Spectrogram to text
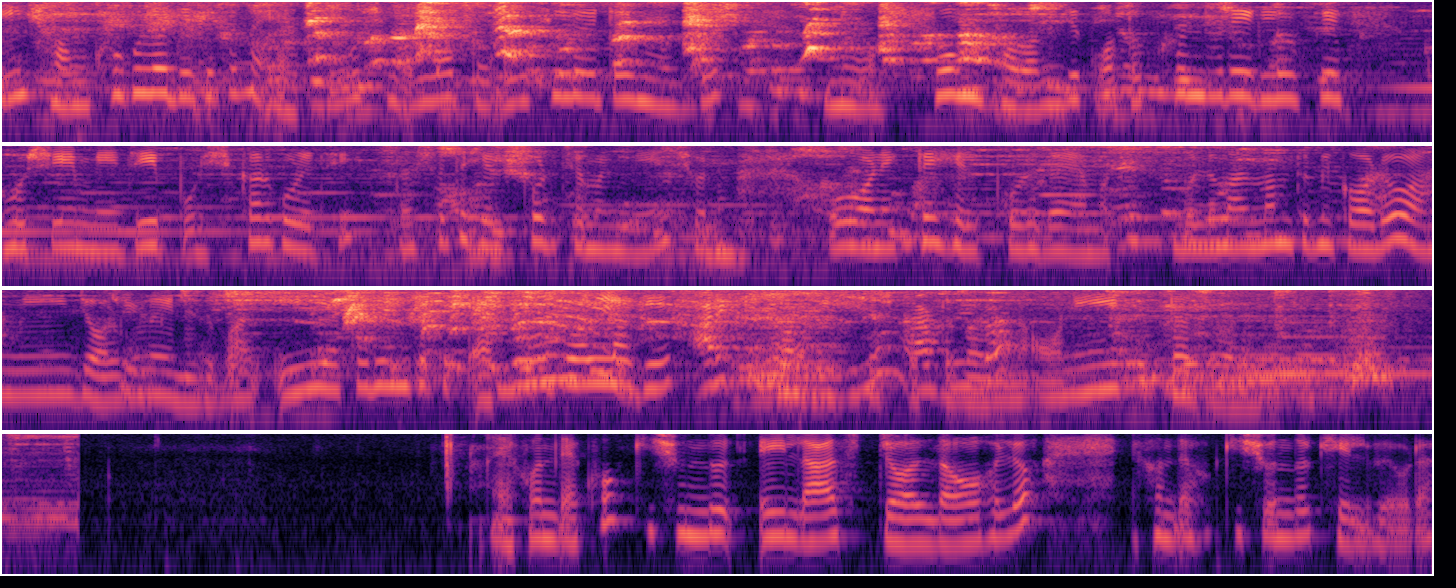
এই শঙ্খগুলো দেখেছ না? এত শ্যাওলা পড়েছিল এটার মধ্যে। মানে অসম্ভব। আমি যে কতক্ষণ ধরে এগুলোকে ঘষে, মেজে পরিষ্কার করেছি, তার সাথে হেল্প করছে আমার মেয়ে শোনো ও অনেকটাই হেল্প করে দেয় আমাকে। বলল মালমাম তুমি করো, আমি জলগুলো এনে দেবো। আর এই অ্যাকোরিয়ামটাতে এত জল লাগে বিশ্বাস করতে পারব না। অনেকটা জল লাগে। এখন দেখো কি সুন্দর এই লাস্ট জল দেওয়া হলো। এখন দেখো কি সুন্দর খেলবে ওরা।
